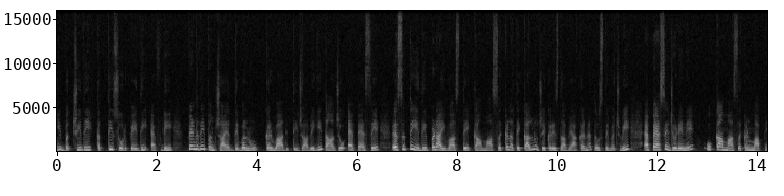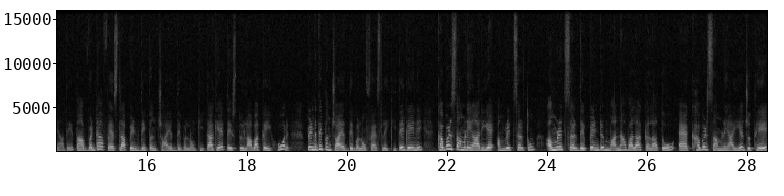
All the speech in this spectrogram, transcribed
ਹੀ ਬੱਚੀ ਦੀ 3100 ਰੁਪਏ ਦੀ ਡੀ ਪਿੰਡ ਦੀ ਪੰਚਾਇਤ ਦੇ ਵੱਲੋਂ ਕਰਵਾ ਦਿੱਤੀ ਜਾਵੇਗੀ ਤਾਂ ਜੋ ਇਹ ਪੈਸੇ ਇਸ ਧੀ ਦੀ ਪੜ੍ਹਾਈ ਵਾਸਤੇ ਕੰਮ ਆ ਸਕਣ ਅਤੇ ਕੱਲ ਨੂੰ ਜੇਕਰ ਇਸ ਦਾ ਵਿਆਹ ਕਰਨਾ ਤਾਂ ਉਸ ਦੇ ਵਿੱਚ ਵੀ ਇਹ ਪੈਸੇ ਜਿਹੜੇ ਨੇ ਉਹ ਕੰਮ ਆ ਸਕਣ ਮਾਪਿਆਂ ਦੇ। ਤਾਂ ਵੱਡਾ ਫੈਸਲਾ ਪਿੰਡ ਦੀ ਪੰਚਾਇਤ ਦੇ ਵੱਲੋਂ ਕੀਤਾ ਗਿਆ ਹੈ ਤੇ ਇਸ ਤੋਂ ਇਲਾਵਾ ਕਈ ਹੋਰ ਪਿੰਡ ਦੀ ਪੰਚਾਇਤ ਦੇ ਵੱਲੋਂ ਫੈਸਲੇ ਕੀਤੇ ਗਏ ਨੇ। ਖਬਰ ਸਾਹਮਣੇ ਆ ਰਹੀ ਹੈ ਅੰਮ੍ਰਿਤਸਰ ਤੋਂ। ਅੰਮ੍ਰਿਤਸਰ ਦੇ ਪਿੰਡ ਮਾਨਾਵਾਲਾ ਕਲਾ ਤੋਂ ਇਹ ਖਬਰ ਸਾਹਮਣੇ ਆਈ ਹੈ, ਜਿੱਥੇ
